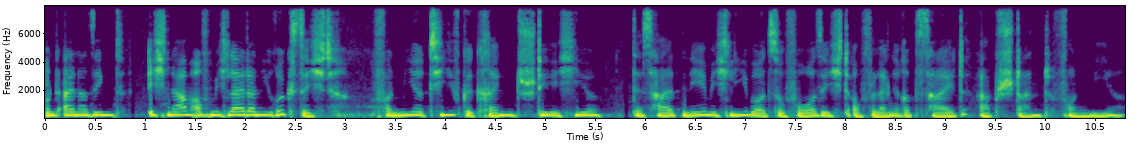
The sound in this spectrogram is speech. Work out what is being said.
Und einer singt, ich nahm auf mich leider nie Rücksicht. Von mir tief gekränkt stehe ich hier. Deshalb nehme ich lieber zur Vorsicht auf längere Zeit Abstand von mir.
